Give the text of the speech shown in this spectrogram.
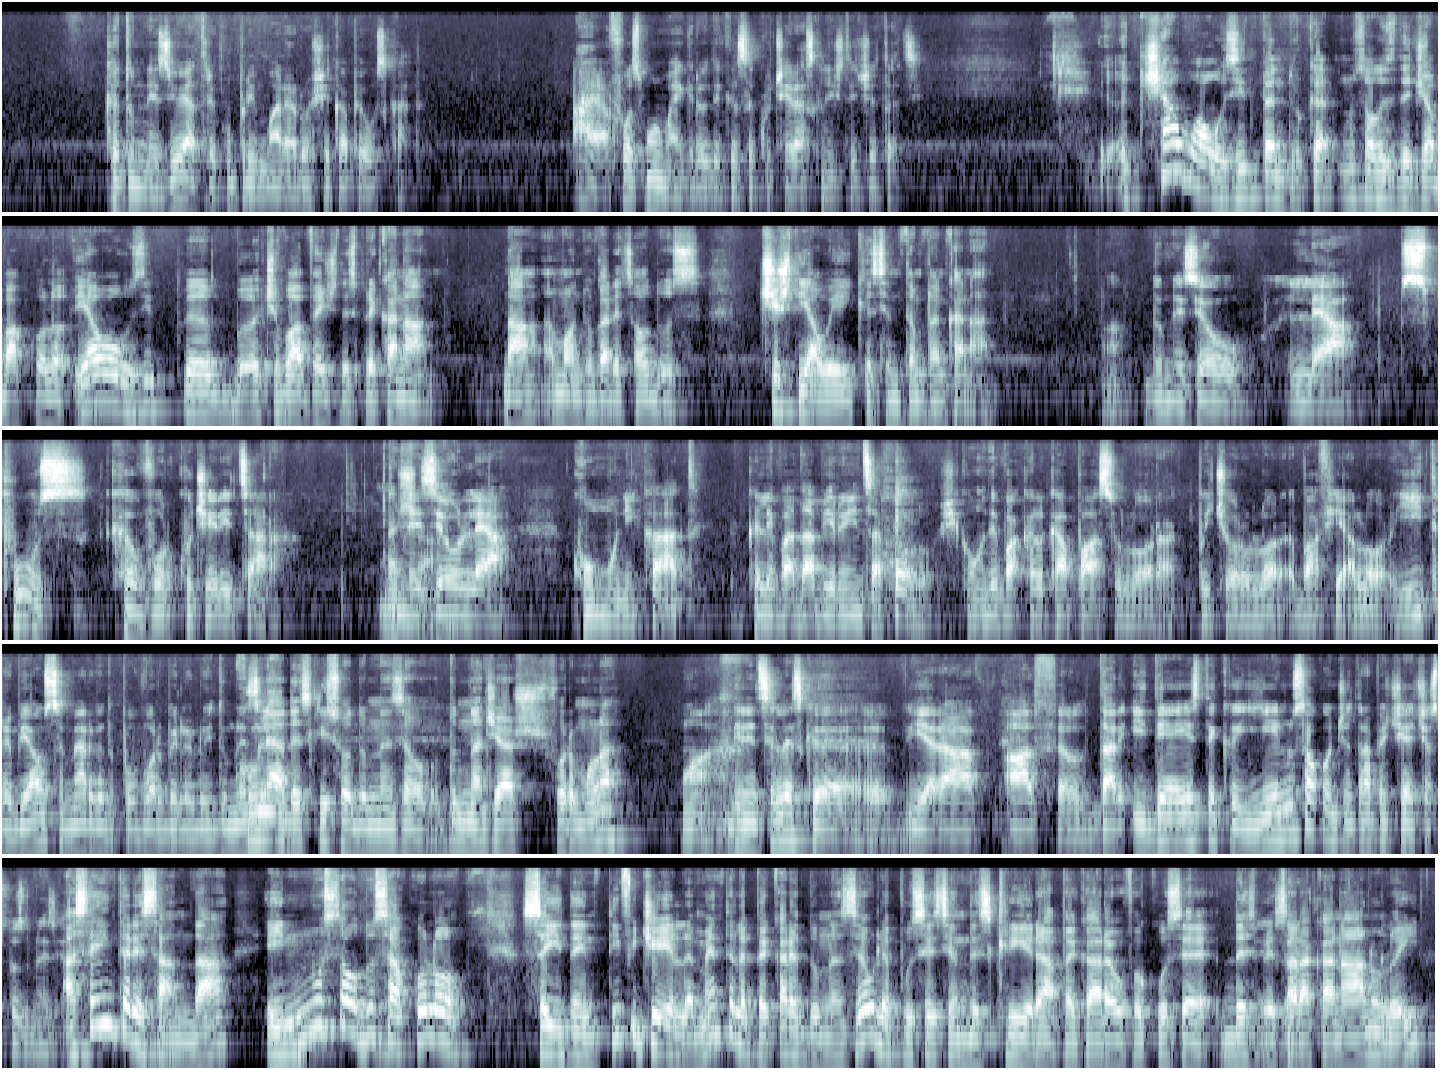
că Dumnezeu i-a trecut prin Marea Roșie ca pe uscat aia a fost mult mai greu decât să cucerească niște cetăți. Ce au auzit, pentru că nu s-au auzit degeaba acolo, ei au auzit ceva vești despre Canaan, da? în momentul în care s-au dus. Ce știau ei că se întâmplă în Canaan? Dumnezeu le-a spus că vor cuceri țara. Dumnezeu Așa. le-a comunicat că le va da biruință acolo și că unde va călca pasul lor, piciorul lor, va fi a lor. Ei trebuiau să meargă după vorbele lui Dumnezeu. Cum le-a descris-o Dumnezeu? În aceeași formulă? Bineînțeles că era altfel, dar ideea este că ei nu s-au concentrat pe ceea ce a spus Dumnezeu. Asta e interesant, da? Ei nu s-au dus acolo să identifice elementele pe care Dumnezeu le pusese în descrierea pe care au făcuse despre exact. țara Canaanului,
